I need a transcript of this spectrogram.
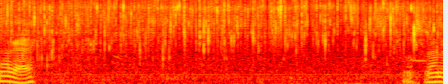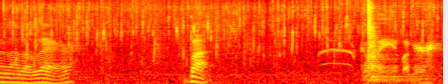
Okay. It's running out of there. But, go away, you bugger.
